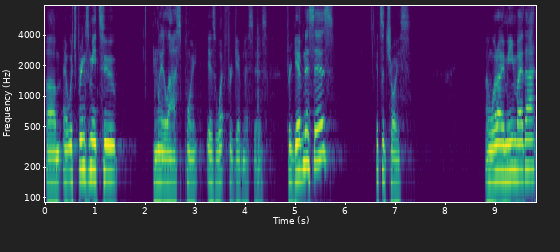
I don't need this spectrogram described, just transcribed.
Um, and which brings me to my last point is what forgiveness is. Forgiveness is, it's a choice. And what I mean by that,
